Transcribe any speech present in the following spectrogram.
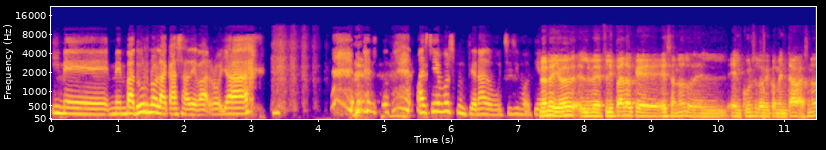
y me, me embadurno la casa de barro. Ya. Así hemos funcionado muchísimo tiempo. No, no, yo me flipa lo que, eso, ¿no? Lo del el curso, lo que comentabas, ¿no?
